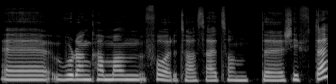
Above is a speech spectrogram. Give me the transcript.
Eh, hvordan kan man foreta seg et sånt eh, skifte?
